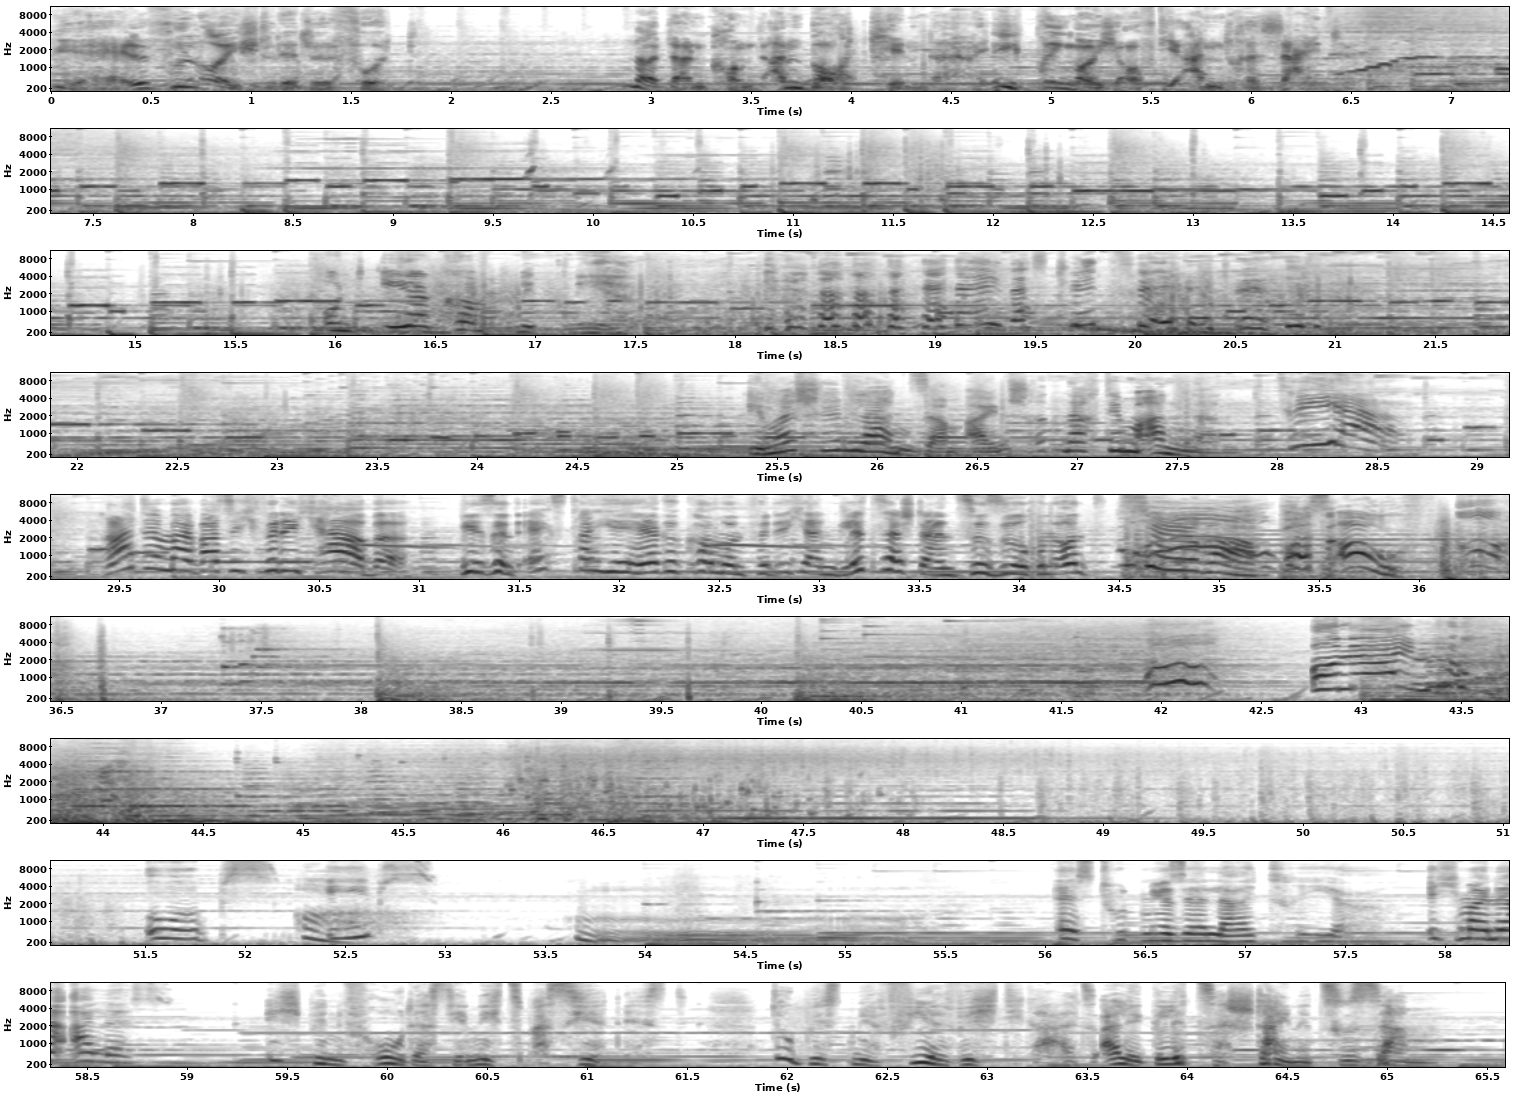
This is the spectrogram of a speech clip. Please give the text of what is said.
Wir helfen euch, Littlefoot. Na dann kommt an Bord, Kinder. Ich bring euch auf die andere Seite. Und ihr kommt mit mir. Hey, das kitzelt. Immer schön langsam, ein Schritt nach dem anderen. Tria! Rate mal, was ich für dich habe. Wir sind extra hierher gekommen, um für dich einen Glitzerstein zu suchen und... Sarah, pass auf! Oh nein! Tut mir sehr leid, Tria. Ich meine alles. Ich bin froh, dass dir nichts passiert ist. Du bist mir viel wichtiger als alle Glitzersteine zusammen.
